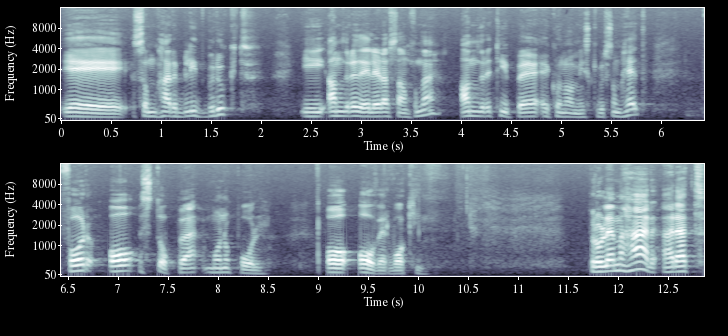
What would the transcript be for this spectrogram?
eh, som har blitt brukt i andre deler av samfunnet, andre typer økonomisk virksomhet, for å stoppe monopol og overvåking. Problemet her er at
